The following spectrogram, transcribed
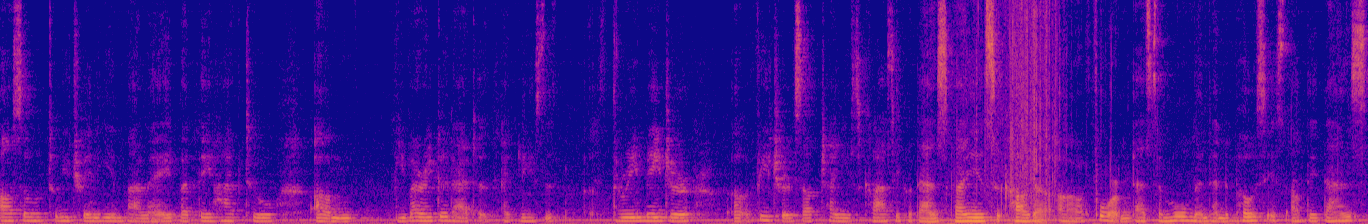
also to be trained in ballet, but they have to um, be very good at at least three major uh, features of Chinese classical dance. One is called a uh, form, that's the movement and the poses of the dance.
